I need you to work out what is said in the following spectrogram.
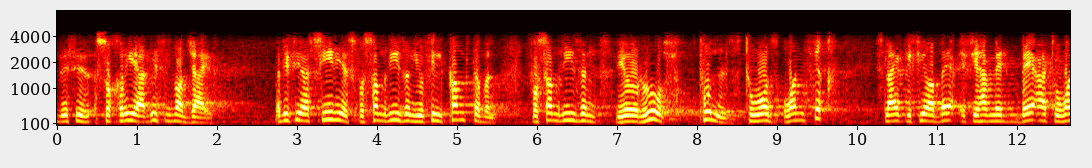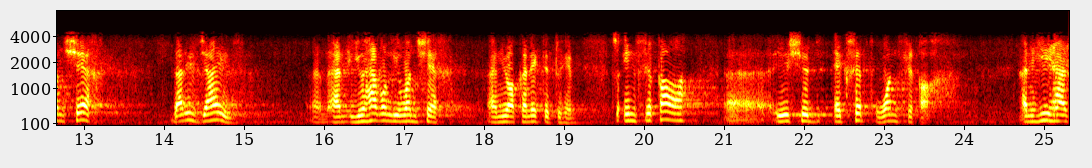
This is sukhriya. This is not jaiz. But if you are serious, for some reason you feel comfortable, for some reason your ruh pulls towards one fiqh, it's like if you, are if you have made bay'ah to one sheikh, that is jaiz. And, and you have only one sheikh, and you are connected to him. So in fiqh, uh, you should accept one fiqh. And he has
